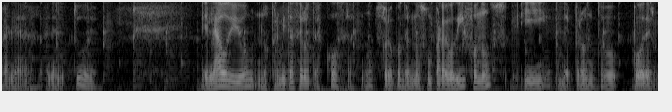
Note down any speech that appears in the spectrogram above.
a la, a la lectura el audio nos permite hacer otras cosas, ¿no? Solo ponernos un par de audífonos y de pronto poder,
